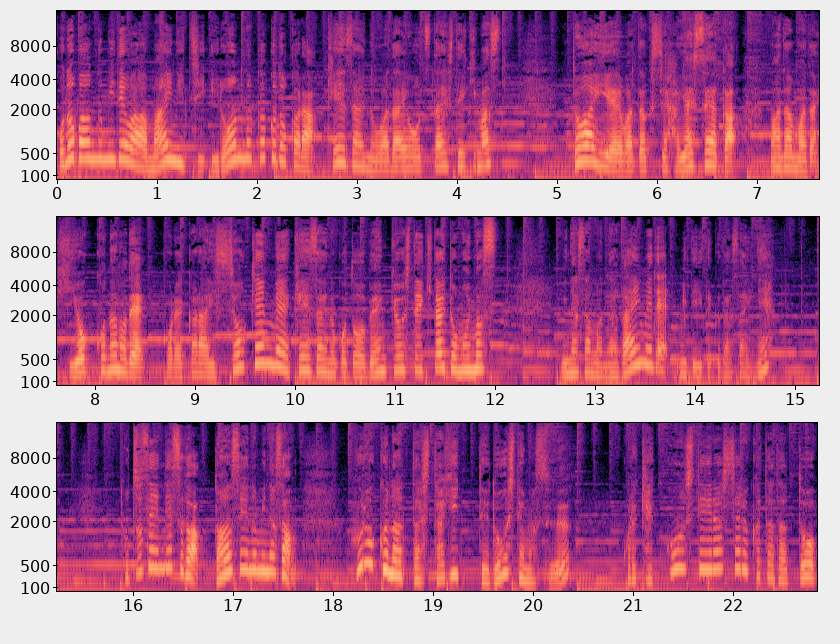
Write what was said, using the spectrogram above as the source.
この番組では毎日いろんな角度から経済の話題をお伝えしていきます。とはいえ私林さやかまだまだひよっこなのでこれから一生懸命経済のことを勉強していきたいと思います。皆様長い目で見ていてくださいね。突然ですが男性の皆さん古くなった下着ってどうしてます？これ結婚していらっしゃる方だと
